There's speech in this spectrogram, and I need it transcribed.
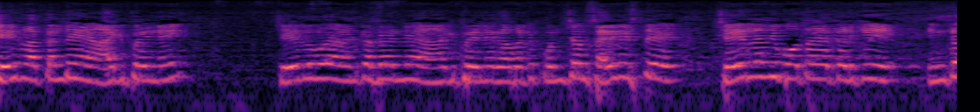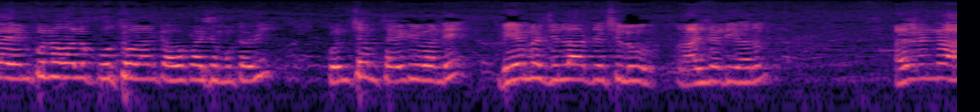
చైర్లు అక్కడనే ఆగిపోయినాయి. చైర్లు కూడా వెనక సైడ్నే ఆగిపోయినాయి కాబట్టి కొంచెం సైడ్ ఇస్తే చైర్లన్నీ పోతాయి అక్కడికి. ఇంకా ఎన్నుకున్న వాళ్ళు కూర్చోవడానికి అవకాశం ఉంటుంది. కొంచెం సైడ్ ఇవ్వండి. బిఎంఎస్ జిల్లా అధ్యక్షులు రాజిరెడ్డి గారు. అదేవిధంగా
